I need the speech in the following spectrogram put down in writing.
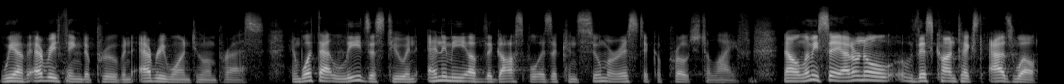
We have everything to prove and everyone to impress. And what that leads us to, an enemy of the gospel, is a consumeristic approach to life. Now, let me say, I don't know this context as well,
